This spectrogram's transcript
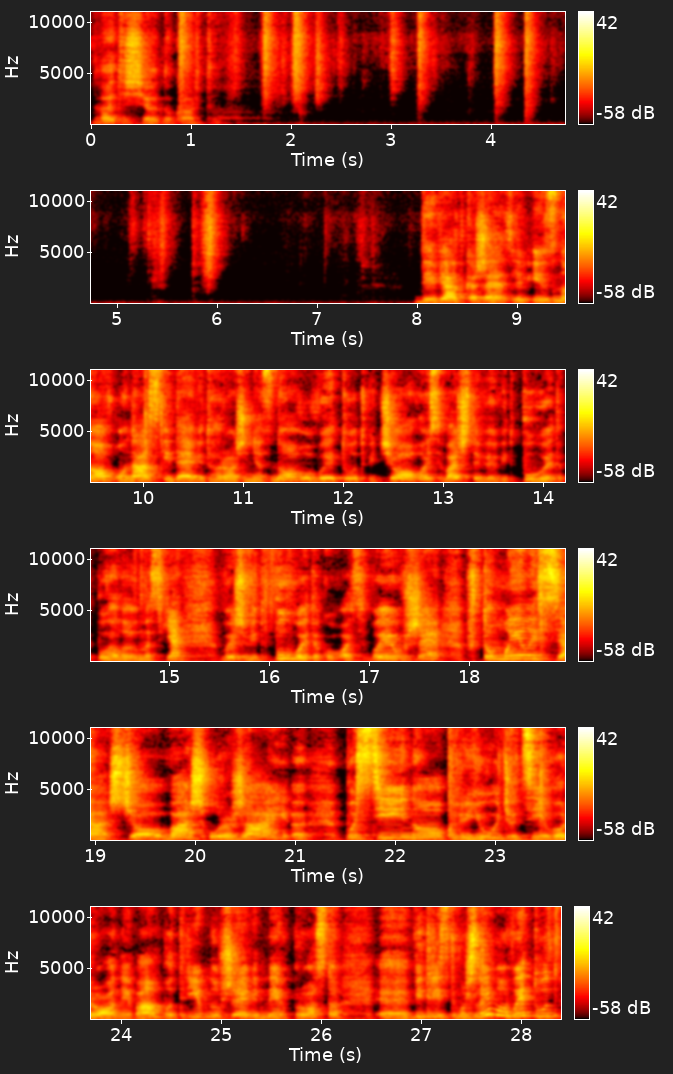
Давайте ще одну карту. Дев'ятка жезлів. І знов у нас іде відгороження. Знову ви тут від чогось, бачите, ви відпугуєте. Пугало у нас є. Ви ж відпугуєте когось. Ви вже втомилися, що ваш урожай е, постійно клюють оці ворони. Вам потрібно вже від них просто е, відрізти. Можливо, ви тут,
